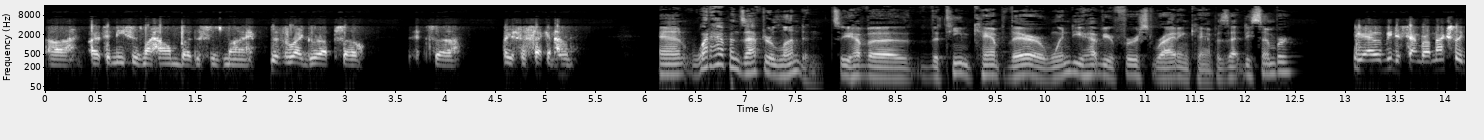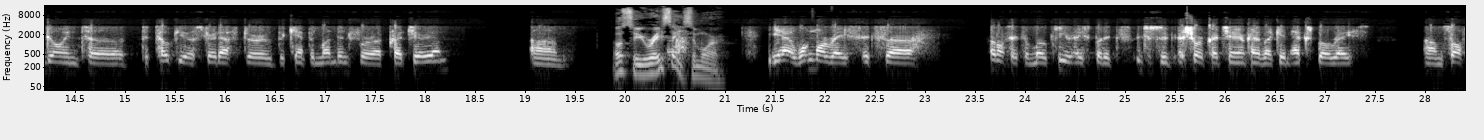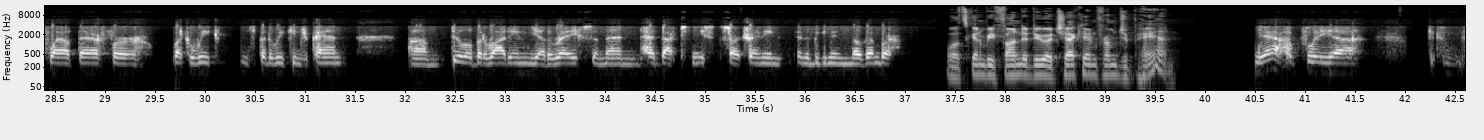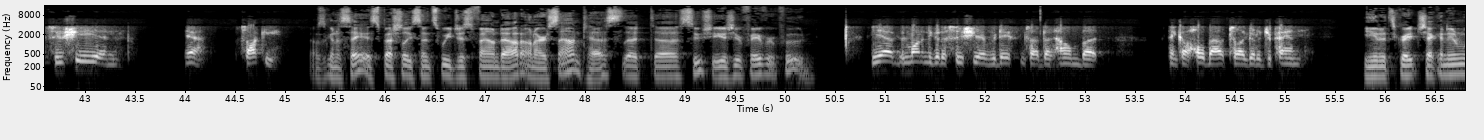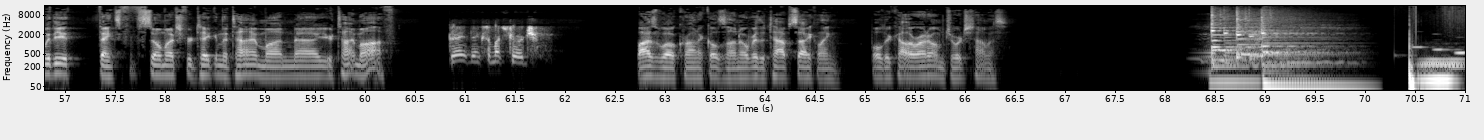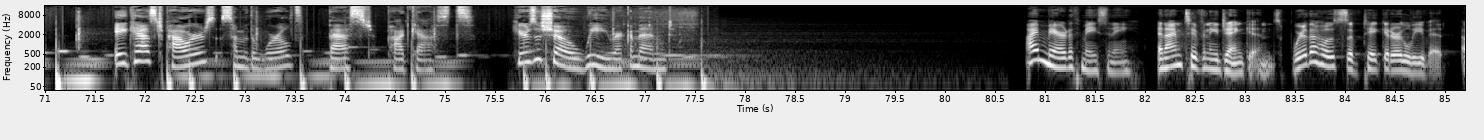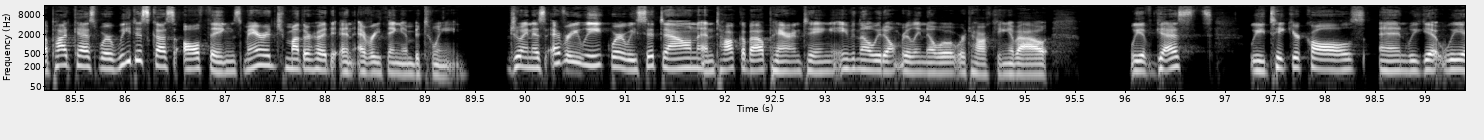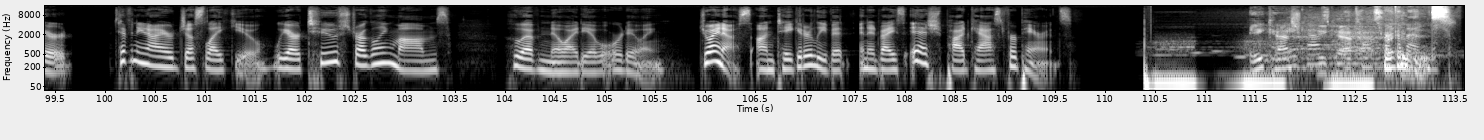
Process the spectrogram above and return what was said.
uh, I think Nice is my home, but this is my this is where I grew up. So, it's uh, I guess a second home. And what happens after London? So you have a the team camp there. When do you have your first riding camp? Is that December? Yeah, it would be December. I'm actually going to to Tokyo straight after the camp in London for a criterium. Um, oh, so you're racing uh, some more? Yeah, one more race. It's uh, I don't say it's a low key race, but it's, it's just a, a short criterium, kind of like an expo race. Um, so I'll fly out there for like a week and spend a week in Japan um, do a little bit of riding, yeah, the race, and then head back to Nice and start training in the beginning of November. Well, it's going to be fun to do a check in from Japan. Yeah, hopefully uh, get some sushi and yeah, sake. I was going to say, especially since we just found out on our sound test that uh, sushi is your favorite food. Yeah, I've been wanting to go to sushi every day since I've been home, but I think I'll hold out till I go to Japan. Ian, it's great checking in with you. Thanks so much for taking the time on uh, your time off. Great. Thanks so much, George. Boswell Chronicles on Over the Top Cycling, Boulder, Colorado. I'm George Thomas. ACAST powers some of the world's best podcasts. Here's a show we recommend. I'm Meredith Masony. And I'm Tiffany Jenkins. We're the hosts of Take It or Leave It, a podcast where we discuss all things marriage, motherhood, and everything in between. Join us every week where we sit down and talk about parenting, even though we don't really know what we're talking about. We have guests, we take your calls, and we get weird. Tiffany and I are just like you. We are two struggling moms who have no idea what we're doing. Join us on Take It or Leave It, an advice ish podcast for parents. ACAST, ACAST, recommends.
